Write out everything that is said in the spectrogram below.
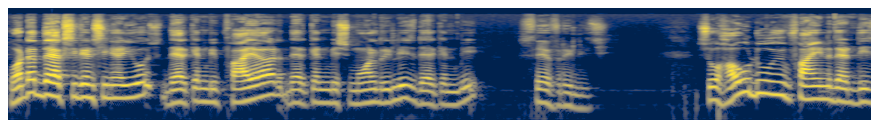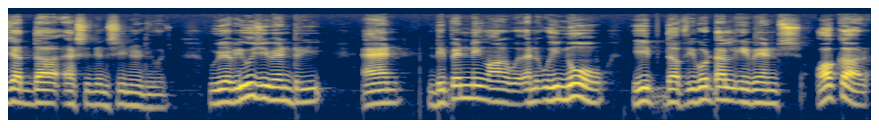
What are the accident scenarios? There can be fire, there can be small release, there can be safe release. So, how do you find that these are the accident scenarios? We have used tree and depending on and we know if the pivotal events occur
